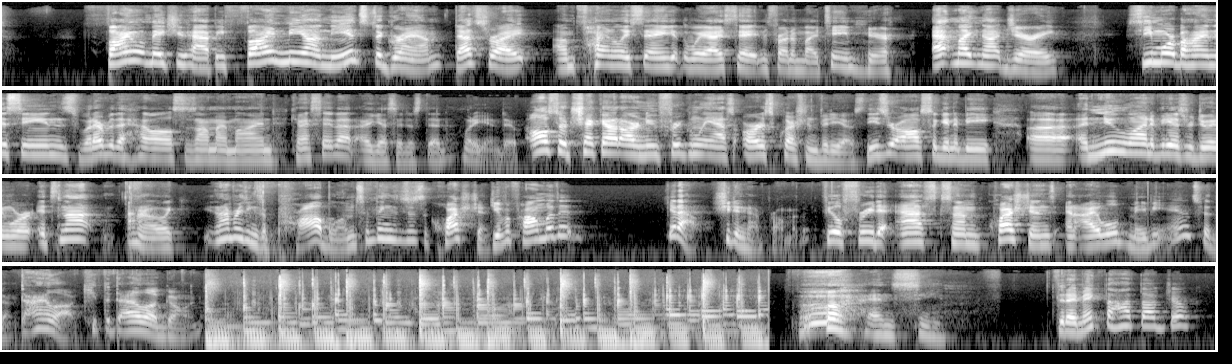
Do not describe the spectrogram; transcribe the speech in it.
Find what makes you happy. Find me on the Instagram. That's right. I'm finally saying it the way I say it in front of my team here. At Mike Not Jerry. See more behind the scenes, whatever the hell else is on my mind. Can I say that? I guess I just did. What are you to do? Also, check out our new frequently asked artist question videos. These are also to be uh, a new line of videos we're doing where it's not, I don't know, like, not everything's a problem. Something's just a question. Do you have a problem with it? Get out. She didn't have a problem with it. Feel free to ask some questions and I will maybe answer them. Dialogue. Keep the dialogue going. and scene. Did I make the hot dog joke?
